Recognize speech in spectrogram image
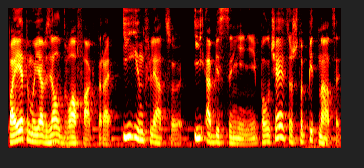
Поэтому я взял два фактора. И инфляцию, и обесценение. И получается, что 15.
